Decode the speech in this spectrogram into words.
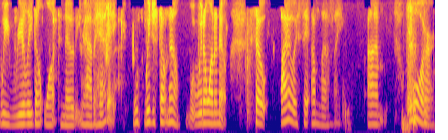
We really don't want to know that you have a headache. We just don't know. We don't want to know. So I always say I'm lovely. Um, or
